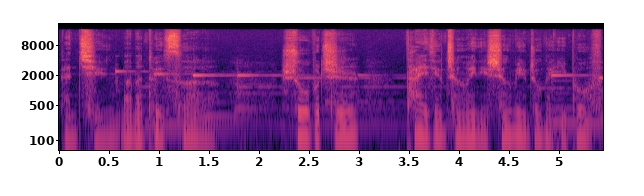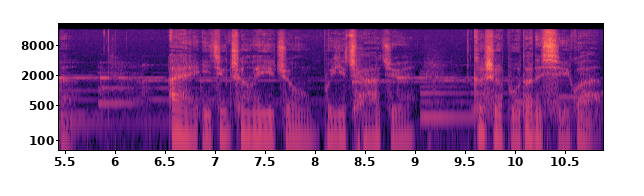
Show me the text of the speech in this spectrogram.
感情慢慢褪色了。殊不知，他已经成为你生命中的一部分，爱已经成为一种不易察觉。割舍不断的习惯，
